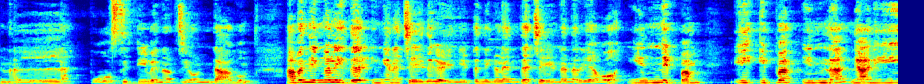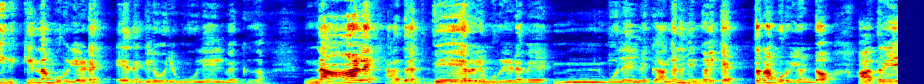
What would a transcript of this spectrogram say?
നല്ല പോസിറ്റീവ് എനർജി ഉണ്ടാകും. അപ്പം നിങ്ങൾ ഇത് ഇങ്ങനെ ചെയ്ത് കഴിഞ്ഞിട്ട് നിങ്ങൾ എന്താ ചെയ്യേണ്ടതെന്ന് അറിയാവോ ഇന്നിപ്പം ഈ ഇപ്പം ഇന്ന് ഞാൻ ഈ ഇരിക്കുന്ന മുറിയുടെ ഏതെങ്കിലും ഒരു മൂലയിൽ വെക്കുക. നാളെ അത് വേറൊരു മുറിയുടെ മൂലയിൽ വെക്കുക. അങ്ങനെ നിങ്ങൾക്ക് എത്ര മുറിയുണ്ടോ അതേ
